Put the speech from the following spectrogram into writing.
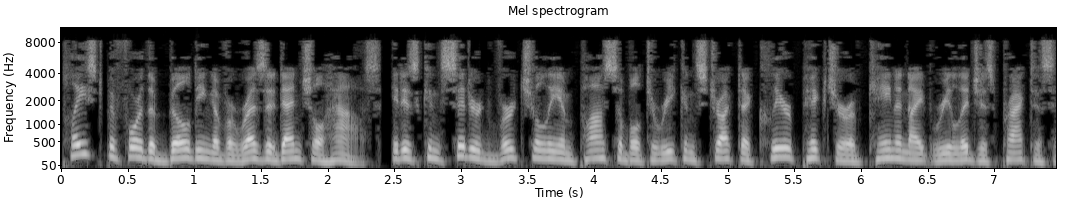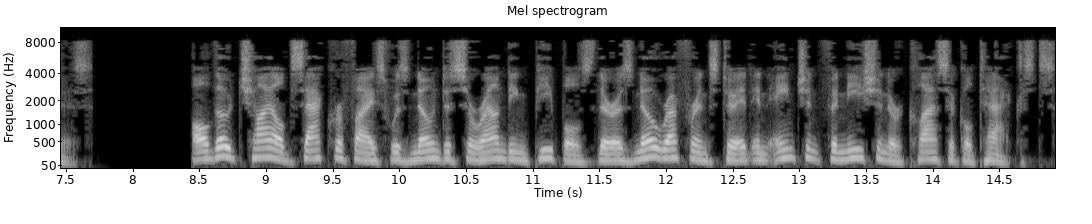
Placed before the building of a residential house, it is considered virtually impossible to reconstruct a clear picture of Canaanite religious practices. Although child sacrifice was known to surrounding peoples there is no reference to it in ancient Phoenician or classical texts.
